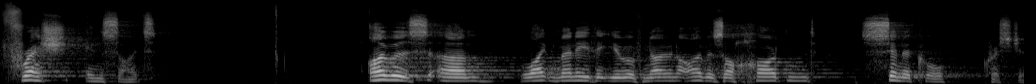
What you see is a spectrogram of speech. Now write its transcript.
Fresh insights. I was, um, like many that you have known, I was a hardened, cynical Christian.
